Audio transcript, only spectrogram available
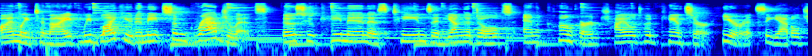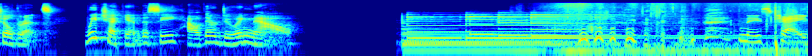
Finally, tonight, we'd like you to meet some graduates, those who came in as teens and young adults and conquered childhood cancer here at Seattle Children's. We check in to see how they're doing now. nice try.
